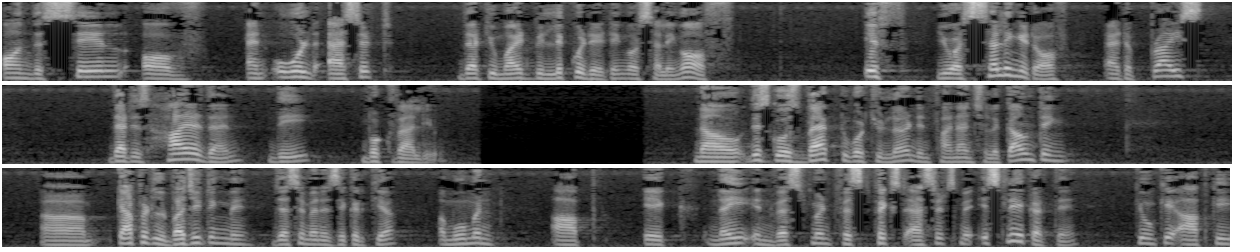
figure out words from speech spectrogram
on the sale of an old asset that you might be liquidating or selling off, if you are selling it off at a price that is higher than the book value. Now, this goes back to what you learned in financial accounting, capital budgeting میں جیسے میں نے ذکر کیا عموماً آپ ایک نئی انویسٹمنٹ فکسڈ ایسٹس میں اس لیے کرتے ہیں کیونکہ آپ کی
